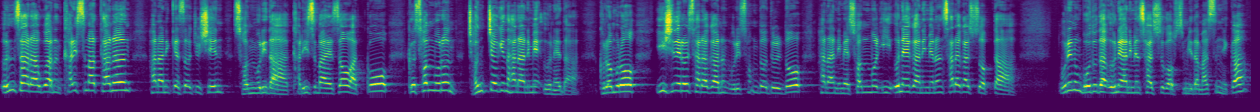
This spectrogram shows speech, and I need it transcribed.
은사라고 하는 카리스마타는 하나님께서 주신 선물이다. 카리스마에서 왔고 그 선물은 전적인 하나님의 은혜다. 그러므로 이 시대를 살아가는 우리 성도들도 하나님의 선물 이 은혜가 아니면 살아갈 수 없다. 우리는 모두 다 은혜 아니면 살 수가 없습니다. 맞습니까?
